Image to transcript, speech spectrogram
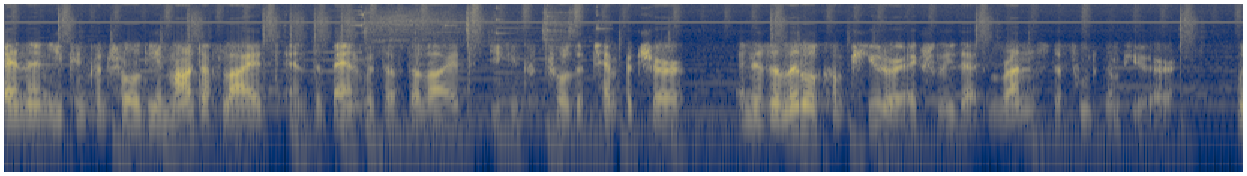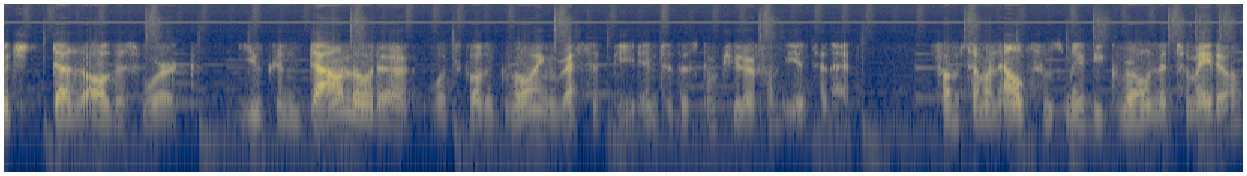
And then you can control the amount of light and the bandwidth of the light. You can control the temperature. And there's a little computer actually that runs the food computer which does all this work. You can download a what's called a growing recipe into this computer from the internet from someone else who's maybe grown a tomato,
